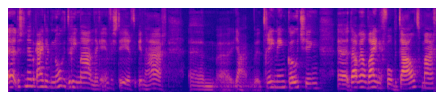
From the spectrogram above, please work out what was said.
Uh, dus toen heb ik eigenlijk nog drie maanden geïnvesteerd in haar um, uh, ja, training, coaching. Uh, daar wel weinig voor betaald. Maar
